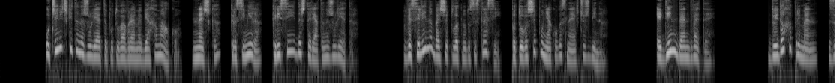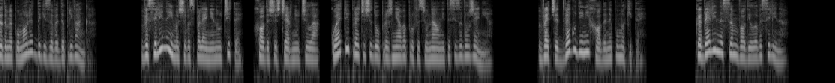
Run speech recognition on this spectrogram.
Ученичките на Жулиета по това време бяха малко. Нешка, Красимира, Криси и дъщерята на Жулиета. Веселина беше плътно до сестра си, пътуваше понякога с нея в чужбина. Един ден двете. Дойдоха при мен, за да ме помолят да ги заведа при Ванга. Веселина имаше възпаление на очите, ходеше с черни очила, което и пречеше да упражнява професионалните си задължения. Вече две години ходене по мъките. Къде ли не съм водила Веселина?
